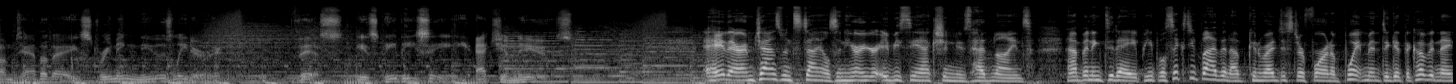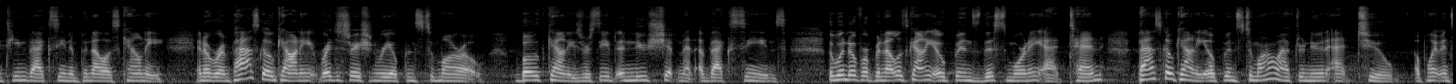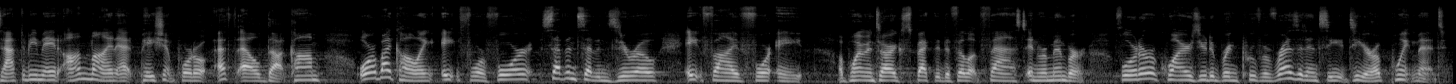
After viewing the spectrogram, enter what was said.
from Tampa Bay streaming news leader. This is ABC Action News. Hey there, I'm Jasmine Stiles, and here are your ABC Action News headlines. Happening today, people 65 and up can register for an appointment to get the COVID 19 vaccine in Pinellas County. And over in Pasco County, registration reopens tomorrow. Both counties received a new shipment of vaccines. The window for Pinellas County opens this morning at 10. Pasco County opens tomorrow afternoon at 2. Appointments have to be made online at patientportalfl.com or by calling 844-770-8548. Appointments are expected to fill up fast. And remember, Florida requires you to bring proof of residency to your appointment.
